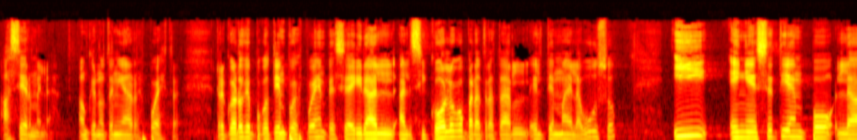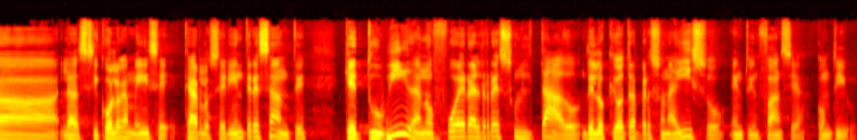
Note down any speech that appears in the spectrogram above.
hacérmela, aunque no tenía respuesta. Recuerdo que poco tiempo después empecé a ir al, psicólogo para tratar el tema del abuso. Y en ese tiempo la, la, psicóloga me dice, Carlos, sería interesante que tu vida no fuera el resultado de lo que otra persona hizo en tu infancia contigo.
